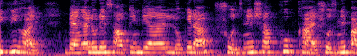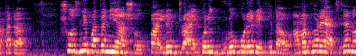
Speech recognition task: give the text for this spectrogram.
বিক্রি হয়। ব্যাঙ্গালোরে, সাউথ ইন্ডিয়ার লোকেরা সজনে শাক খুব খায়, সজনে পাতাটা। সজনে পাতা নিয়ে আসো পারলে ড্রাই করে গুঁড়ো করে রেখে দাও। আমার ঘরে আছে জানো?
